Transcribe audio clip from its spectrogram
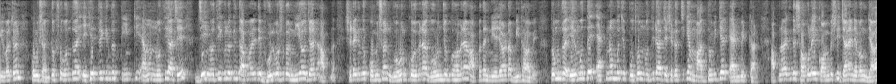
নির্বাচন কমিশন। তো বন্ধুরা, এক্ষেত্রে কিন্তু তিনটি এমন নথি আছে, যেই নথিগুলো কিন্তু আপনারা যদি ভুলবশত নিয়েও যান আপনার সেটা কিন্তু কমিশন গ্রহণ করবে না, গ্রহণযোগ্য হবে না, আপনাদের নিয়ে যাওয়াটা বৃথা হবে। তো বন্ধুরা, এর মধ্যে এক নম্বর যে প্রথম নথিটা আছে, সেটা হচ্ছে কি মাধ্যমিকের অ্যাডমিট কার্ড আপনারা কিন্তু সকলেই কম বেশি জানেন এবং যারা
